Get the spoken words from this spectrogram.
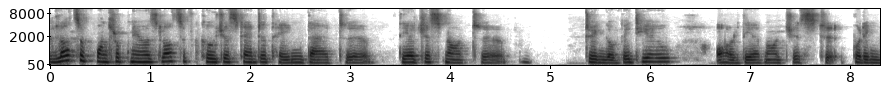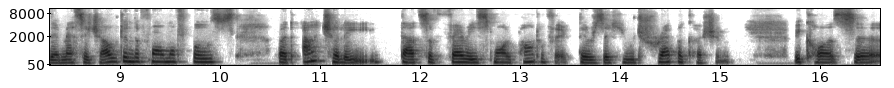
lots of entrepreneurs, lots of coaches tend to think that uh, they are just not uh, doing a video or they are not just uh, putting their message out in the form of posts, but actually, that's a very small part of it. There's a huge repercussion because uh,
